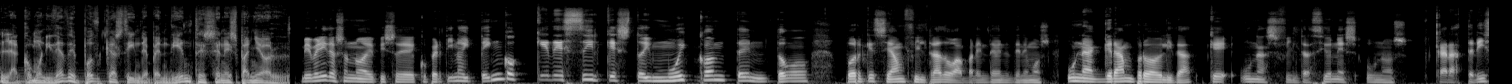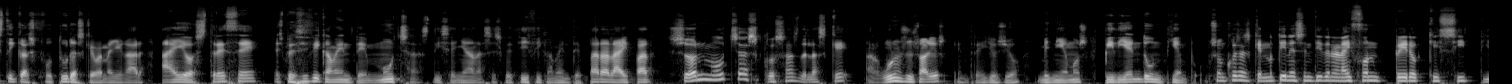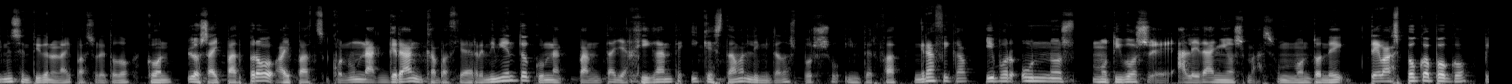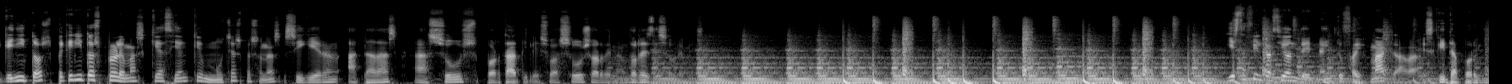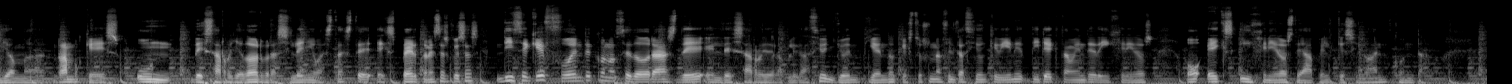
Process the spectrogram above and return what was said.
La comunidad de podcast independientes en español. Bienvenidos a un nuevo episodio de Cupertino y tengo que decir que estoy muy contento porque se han filtrado, aparentemente tenemos una gran probabilidad que unas filtraciones, unos características futuras que van a llegar a iOS 13, específicamente muchas diseñadas específicamente para el iPad, son muchas cosas de las que algunos usuarios, entre ellos yo, veníamos pidiendo un tiempo. Son cosas que no tienen sentido en el iPhone, pero que sí tienen sentido en el iPad, sobre todo con los iPad Pro, iPads con una gran capacidad de rendimiento, con una pantalla gigante y que estaban limitados por su interfaz gráfica y por unos motivos eh, aledaños más, un montón de temas poco a poco, pequeñitos, pequeñitos problemas que hacían que muchas personas siguieran atadas a sus portátiles o a sus ordenadores de sobremesa. Esta filtración de 9 to 5 Mac, ah, escrita por Guillaume Rambo, que es un desarrollador brasileño bastante experto en estas cosas, dice que fuentes conocedoras del desarrollo de la aplicación. Yo entiendo que esto es una filtración que viene directamente de ingenieros o ex ingenieros de Apple que se lo han contado.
